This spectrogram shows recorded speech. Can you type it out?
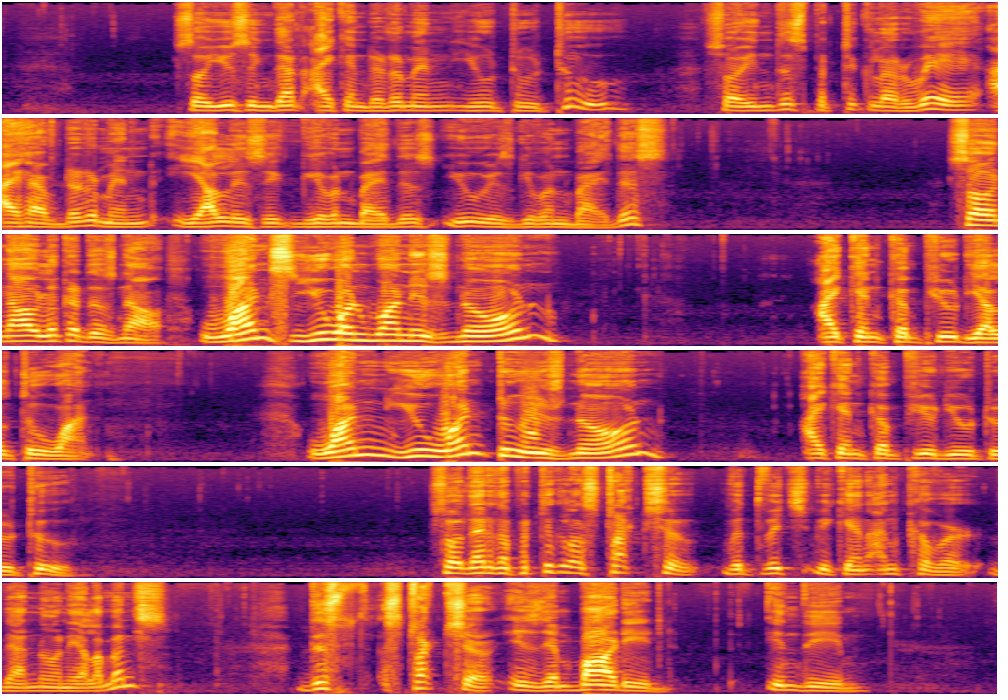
So using that I can determine U22. So in this particular way I have determined L is given by this, U is given by this. So now look at this now. Once U11 is known, I can compute L21. One U12 is known, I can compute U22. So there is a particular structure with which we can uncover the unknown elements. This structure is embodied in the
